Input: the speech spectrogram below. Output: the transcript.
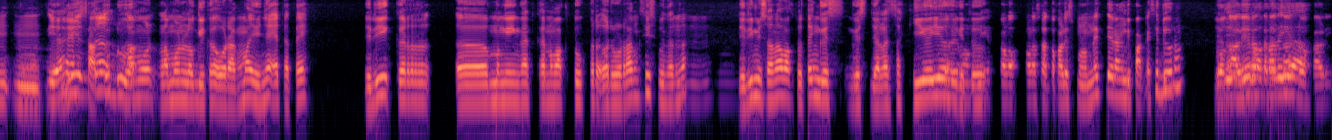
Mm-mm. Iya Jadi satu dua lamun, lamun logika orang mah nya eta teh jadi ker eh, mengingatkan waktu ke orang sih sebenarnya Mm-mm. jadi misalnya waktu teh geus geus jalan sakieu ya gitu kalau kalau satu kali 10 menit jarang dipakai sih di orang dua kali ya? dua kali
